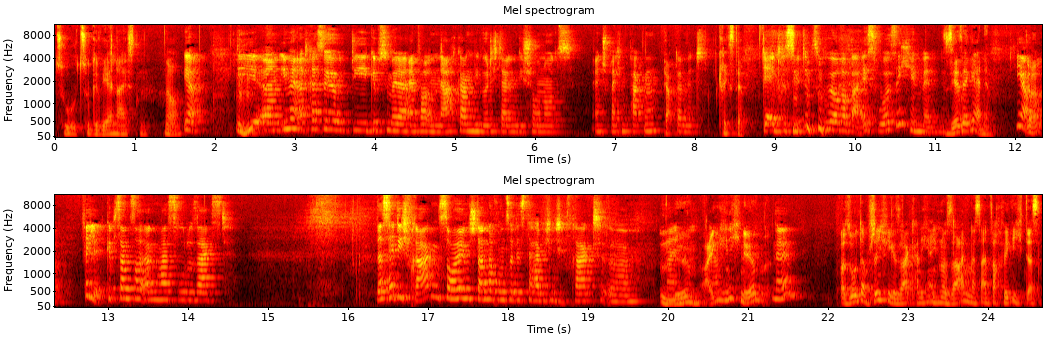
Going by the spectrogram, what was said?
zu, zu gewährleisten. Ja. ja. Die mhm. ähm, E-Mail-Adresse, die gibst du mir dann einfach im Nachgang, die würde ich dann in die Shownotes entsprechend packen, ja, damit kriegst du. der interessierte Zuhörer weiß, wo er sich hinwenden soll. Sehr, sehr gerne. Ja. ja. Philipp, gibt es sonst noch irgendwas, wo du sagst, das hätte ich fragen sollen, stand auf unserer Liste, habe ich nicht gefragt. Äh, nö, eigentlich nicht, nö. nö. Also unterm Strich, wie gesagt, kann ich eigentlich nur sagen, dass einfach wirklich das,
